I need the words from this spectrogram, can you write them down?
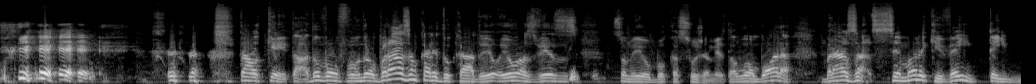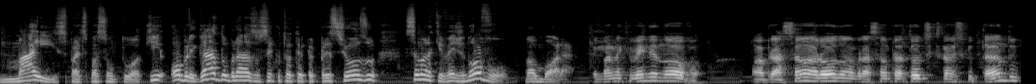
tá ok, tá. Não vamos. Não, Brasa é um cara educado. Eu, eu, às vezes, sou meio boca suja mesmo. Então vamos embora. Brasa, semana que vem tem mais participação tua aqui. Obrigado, Brasa. Eu sei que o teu tempo é precioso. Semana que vem de novo? Vamos embora. Semana que vem de novo. Um abração, Haroldo. Um abração para todos que estão escutando.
